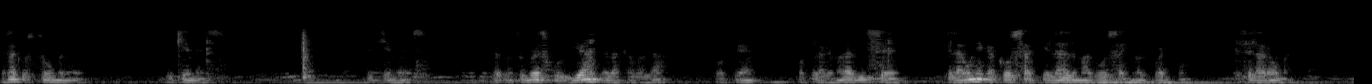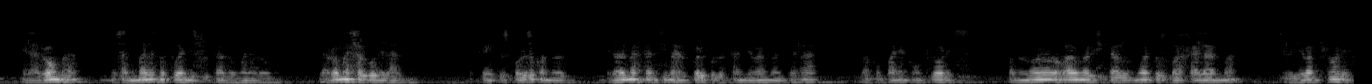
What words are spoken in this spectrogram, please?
Esa costumbre, ¿de quién es? ¿De quién es? Esa costumbre es judía de la Kabbalah. ¿Por qué? Porque la Gemara dice que la única cosa que el alma goza y no el cuerpo es el aroma. El aroma, los animales no pueden disfrutar de un buen aroma. El aroma es algo del alma. Entonces por eso cuando el alma está encima del cuerpo y lo están llevando a enterrar, lo acompañan con flores. Cuando no van a visitar a los muertos, baja el alma le llevan flores.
